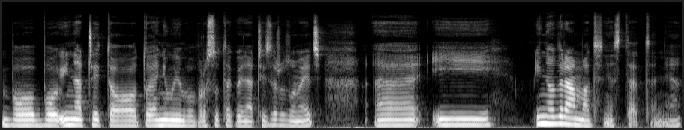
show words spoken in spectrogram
bo, bo inaczej to, to ja nie umiem po prostu tego inaczej zrozumieć. I, i no dramat niestety, nie?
